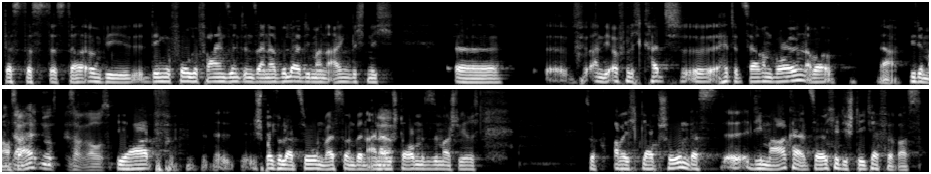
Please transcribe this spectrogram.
dass, dass, dass da irgendwie Dinge vorgefallen sind in seiner Villa, die man eigentlich nicht äh, äh an die Öffentlichkeit äh, hätte zerren wollen, aber ja, wie dem auch sei. Da halten wir uns besser raus. Ja, Spekulation, weißt du, und wenn einer ja. gestorben ist, ist es immer schwierig. So, aber ich glaube schon, dass äh, die Marke als solche, die steht ja für was.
